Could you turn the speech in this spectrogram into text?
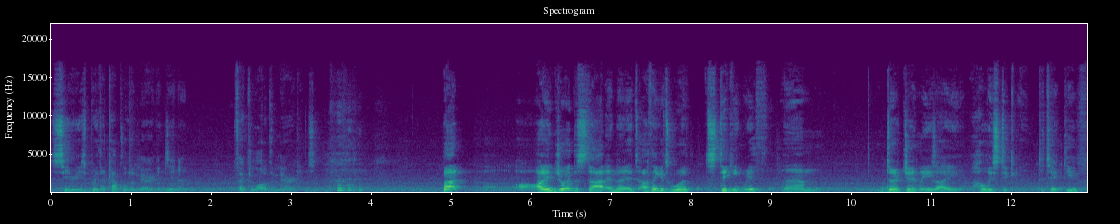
series with a couple of Americans in it. In fact, a lot of Americans. but I enjoyed the start, and it, I think it's worth sticking with. Um, Dirk Gently is a holistic detective,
